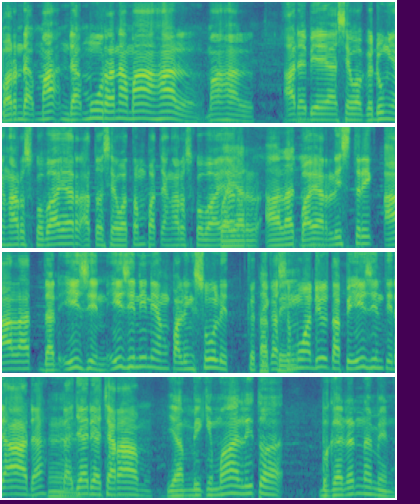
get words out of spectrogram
Baru ndak ma ndak murah nah mahal, mahal. Ada biaya sewa gedung yang harus kau bayar atau sewa tempat yang harus kau bayar. Bayar alat Bayar listrik, alat dan izin. Izin ini yang paling sulit. Ketika Tapi- semua deal tapi izin tidak ada, Hmm. ndak jadi acaramu. yang bikin mahal itu ah, begadang men.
